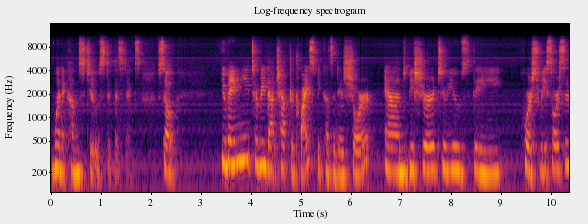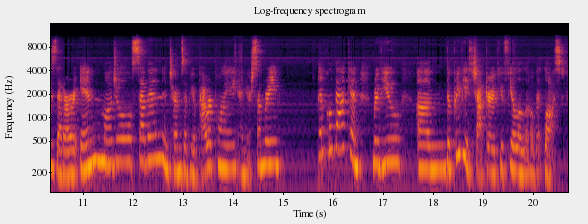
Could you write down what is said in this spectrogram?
when it comes to statistics. So you may need to read that chapter twice because it is short and be sure to use the course resources that are in module 7 in terms of your PowerPoint and your summary and go back and review um, the previous chapter if you feel a little bit lost.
